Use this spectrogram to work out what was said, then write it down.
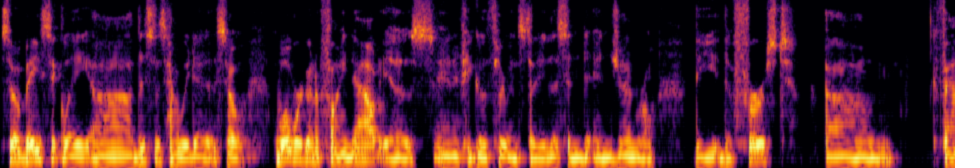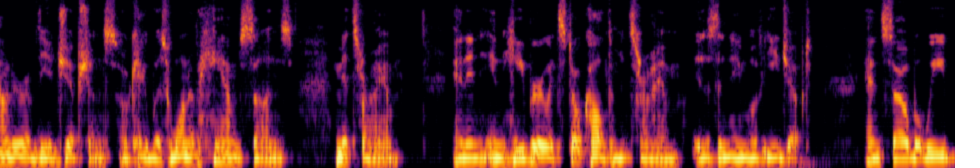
So basically, uh, this is how we did it. So what we're going to find out is, and if you go through and study this in, in general, the the first um, founder of the Egyptians, okay, was one of Ham's sons, Mitzrayim. And in, in Hebrew, it's still called Mitzrayim, is the name of Egypt. And so, but we,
